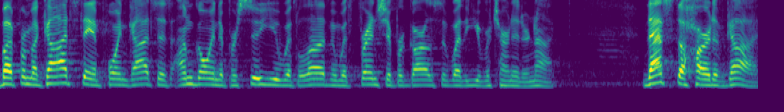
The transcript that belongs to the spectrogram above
But from a God standpoint, God says, I'm going to pursue you with love and with friendship, regardless of whether you return it or not. That's the heart of God.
